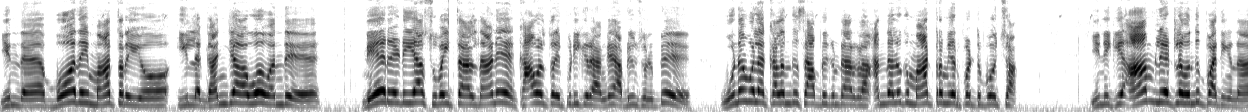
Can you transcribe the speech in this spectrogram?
இந்த போதை மாத்திரையோ இல்லை கஞ்சாவோ வந்து நேரடியாக சுவைத்தால் தானே காவல்துறை பிடிக்கிறாங்க அப்படின்னு சொல்லிட்டு உணவுல கலந்து சாப்பிடுகின்றார்களாம் அந்த அளவுக்கு மாற்றம் ஏற்பட்டு போச்சான் இன்னைக்கு ஆம்லேட்டில் வந்து பார்த்தீங்கன்னா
